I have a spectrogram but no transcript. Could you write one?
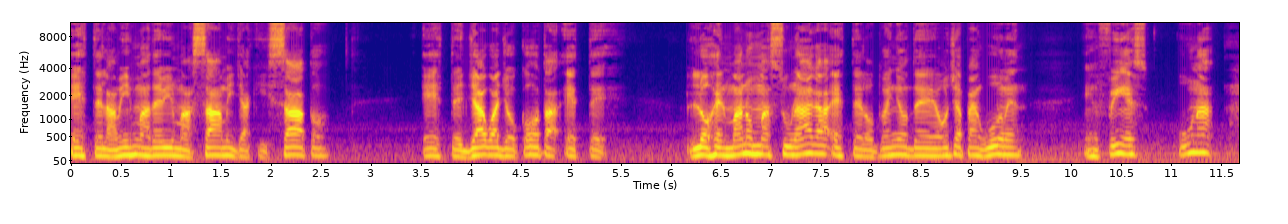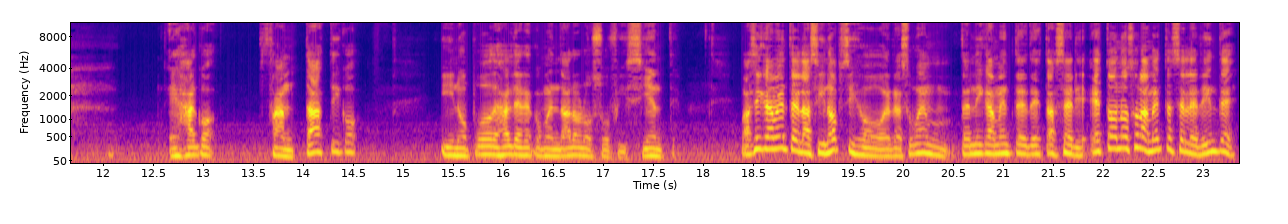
este, la misma Debbie Masami, Yakisato, este, Yagua Yokota, este, los hermanos Matsunaga, este, los dueños de All Japan Women, en fin, es una, es algo fantástico y no puedo dejar de recomendarlo lo suficiente. Básicamente la sinopsis o el resumen técnicamente de esta serie, esto no solamente se le rinde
